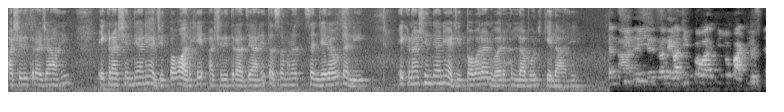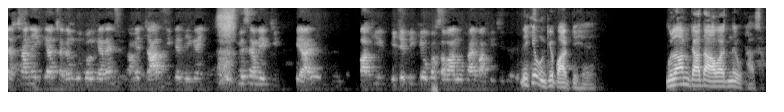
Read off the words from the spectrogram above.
आश्रित राजा आहे. एकनाथ शिंदे आणि अजित पवार हे आश्रित राजे आहेत असं म्हणत संजय राऊत यांनी एकनाथ शिंदे आणि अजित पवारांवर हल्लाबोल केला आहे. अजीत पवार की जो पार्टी उसने अच्छा नहीं किया छगन भुजबल कह रहे हैं सिर्फ़ हमें चार सीटें दी गई उसमें से हम एक जीत के आए बाकी बीजेपी के ऊपर सवाल उठाए बाकी चीज़ें देखिए उनकी पार्टी है। गुलाम ज़्यादा आवाज़ नहीं उठा सकते।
